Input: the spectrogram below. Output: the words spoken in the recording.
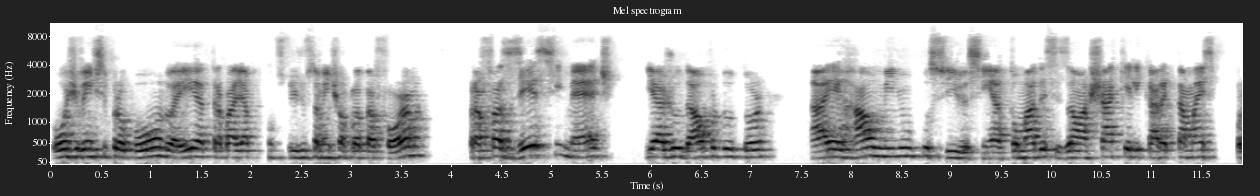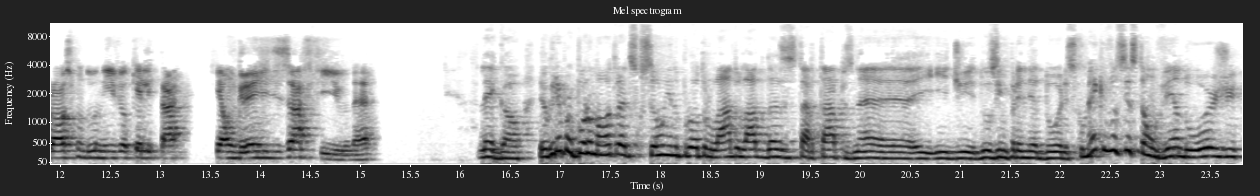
hoje vem se propondo aí a trabalhar para construir justamente uma plataforma para fazer esse match e ajudar o produtor a errar o mínimo possível, assim, a tomar a decisão, achar aquele cara que está mais próximo do nível que ele está, que é um grande desafio, né? Legal. Eu queria propor uma outra discussão indo para o outro lado, o lado das startups né, e de, dos empreendedores. Como é que vocês estão vendo hoje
